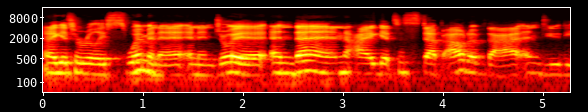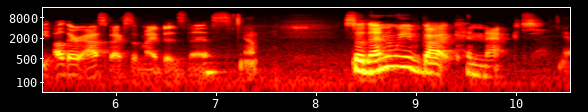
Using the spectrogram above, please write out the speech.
and I get to really swim in it and enjoy it. And then I get to step out of that and do the other aspects of my business. Yeah. So then we've got connect. Yeah.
